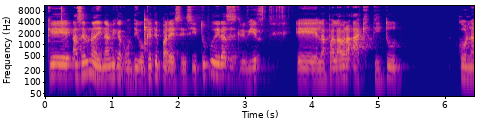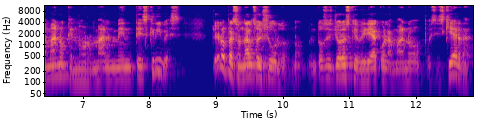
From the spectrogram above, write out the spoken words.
que hacer una dinámica contigo. ¿Qué te parece? Si tú pudieras escribir eh, la palabra actitud con la mano que normalmente escribes. Yo en lo personal soy zurdo, ¿no? Entonces yo lo escribiría con la mano pues izquierda.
